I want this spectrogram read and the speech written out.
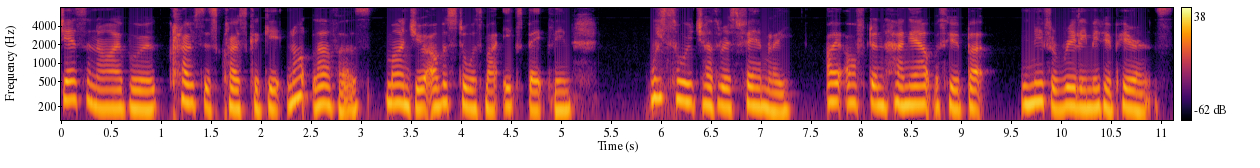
Jazz and I were close as close could get, not lovers. Mind you, I was still with my ex back then. We saw each other as family. I often hung out with her, but never really met her parents.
